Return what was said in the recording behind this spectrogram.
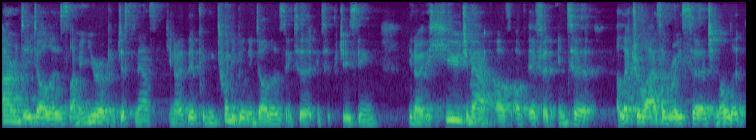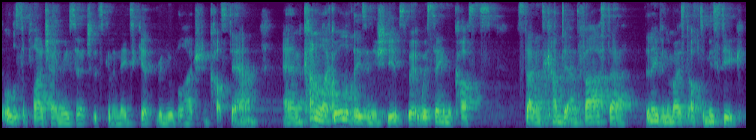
R and D dollars. I mean, Europe have just announced, you know, they're putting twenty billion dollars into into producing, you know, a huge amount of, of effort into electrolyzer research and all the all the supply chain research that's going to need to get renewable hydrogen costs down. And kind of like all of these initiatives, we're, we're seeing the costs starting to come down faster than even the most optimistic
